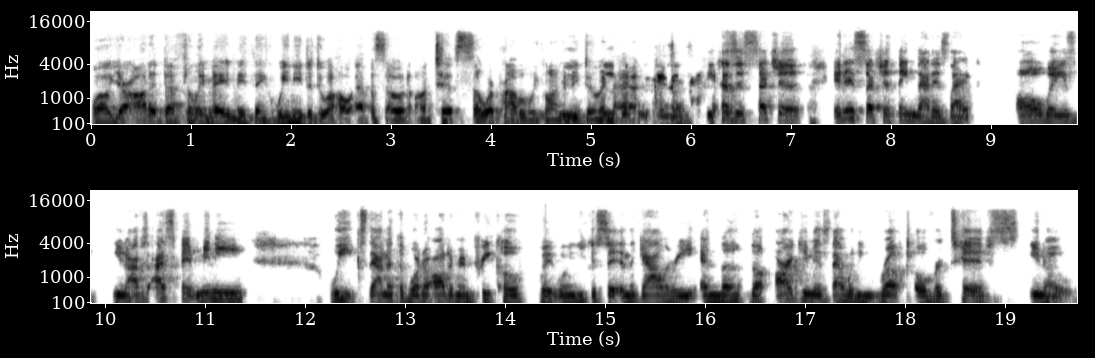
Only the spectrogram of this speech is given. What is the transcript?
Well, your audit definitely made me think we need to do a whole episode on TIFs. So we're probably going to be doing that. because it's such a it is such a thing that is like always, you know, I've, I spent many weeks down at the Board of Aldermen pre-COVID when you could sit in the gallery and the the arguments that would erupt over TIFs, you know,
